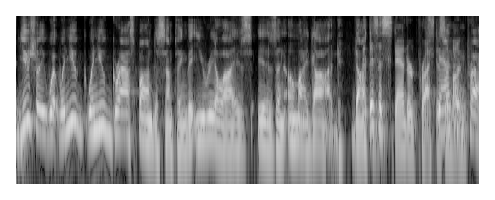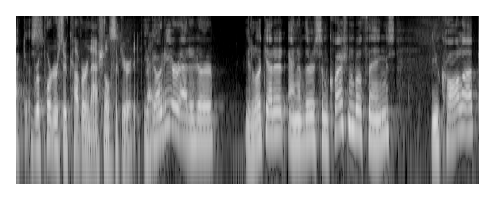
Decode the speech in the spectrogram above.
Usually, when you when you grasp onto something that you realize is an oh my god document, This is standard practice Standard among practice. reporters who cover national security. You go to your editor, you look at it, and if there's some questionable things, you call up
